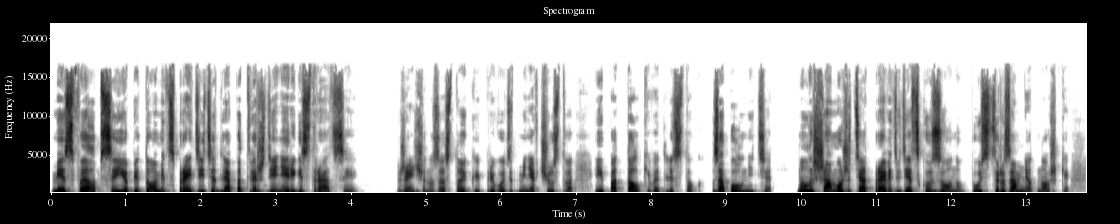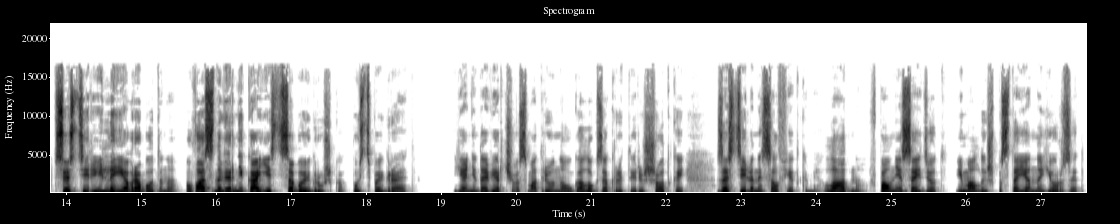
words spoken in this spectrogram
«Мисс Фелпс и ее питомец пройдите для подтверждения регистрации». Женщина за стойкой приводит меня в чувство и подталкивает листок. «Заполните. Малыша можете отправить в детскую зону. Пусть разомнет ножки. Все стерильно и обработано. У вас наверняка есть с собой игрушка. Пусть поиграет. Я недоверчиво смотрю на уголок, закрытый решеткой, застеленный салфетками. Ладно, вполне сойдет. И малыш постоянно ерзает.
